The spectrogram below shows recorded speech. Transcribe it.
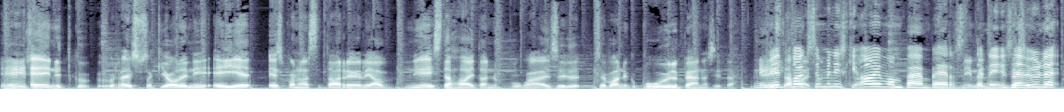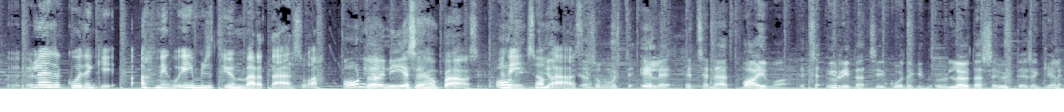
Ei, siis, Ei nyt kun reissussakin oli, niin ei e- espanjalaista tarjoilijaa, niin ei sitä haitannut puhua. Se, se vaan niinku puhuu ylpeänä sitä. Niin, ei sitä vaikka se menisikin yhtään. aivan päin perstä, Niin, niin, mit- niin se sit? yle, yleensä kuitenkin niin kuin ihmiset ymmärtää sua. on Tai niin, ja sehän on pääasia. On, niin, se on ja, pääasia. Ja se on mun ele, että sä näet vaivaa. Että sä yrität siinä kuitenkin löytää se yhteisen kielen.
